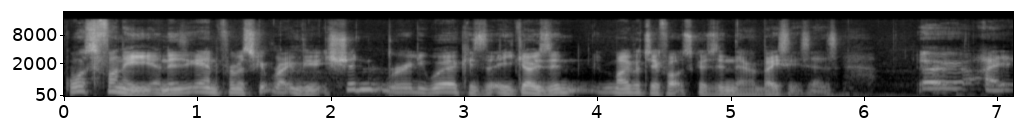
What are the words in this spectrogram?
what's funny, and again from a script writing view, it shouldn't really work. Is that he goes in, Michael J. Fox goes in there and basically says, "Uh, I,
